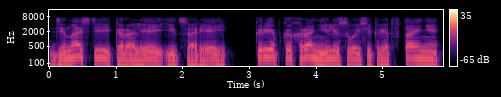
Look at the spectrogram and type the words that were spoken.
Династии королей и царей крепко хранили свой секрет в тайне,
